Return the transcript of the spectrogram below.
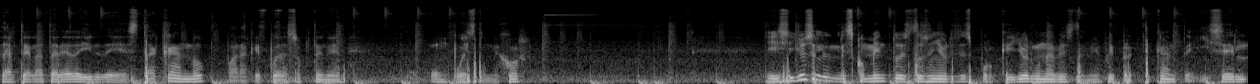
darte a la tarea de ir destacando para que puedas obtener un puesto mejor. Y si yo se les comento esto, señores, es porque yo alguna vez también fui practicante y sé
